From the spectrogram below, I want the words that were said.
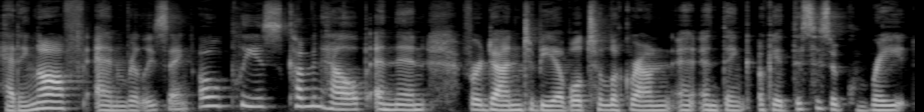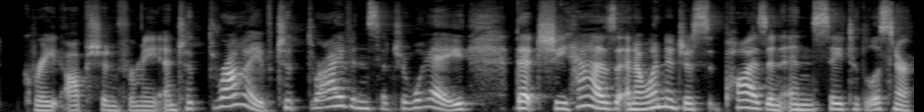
heading off and really saying, oh, please come and help. And then for Dunn to be able to look around and, and think, okay, this is a great great option for me and to thrive, to thrive in such a way that she has. And I want to just pause and, and say to the listener,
